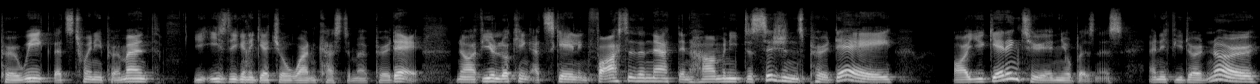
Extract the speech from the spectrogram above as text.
per week. That's 20 per month you're easily going to get your one customer per day. Now, if you're looking at scaling faster than that, then how many decisions per day are you getting to in your business? And if you don't know,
